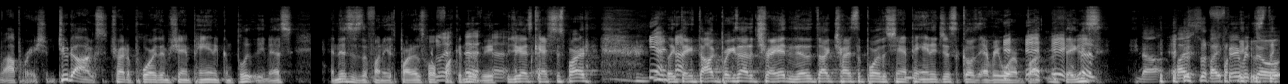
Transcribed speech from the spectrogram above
operation. Two dogs try to pour them champagne and completely miss. And this is the funniest part of this whole fucking movie. Did you guys catch this part? Yeah. Like the dog brings out a tray and the other dog tries to pour the champagne and it just goes everywhere but the things. No, my, my favorite though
